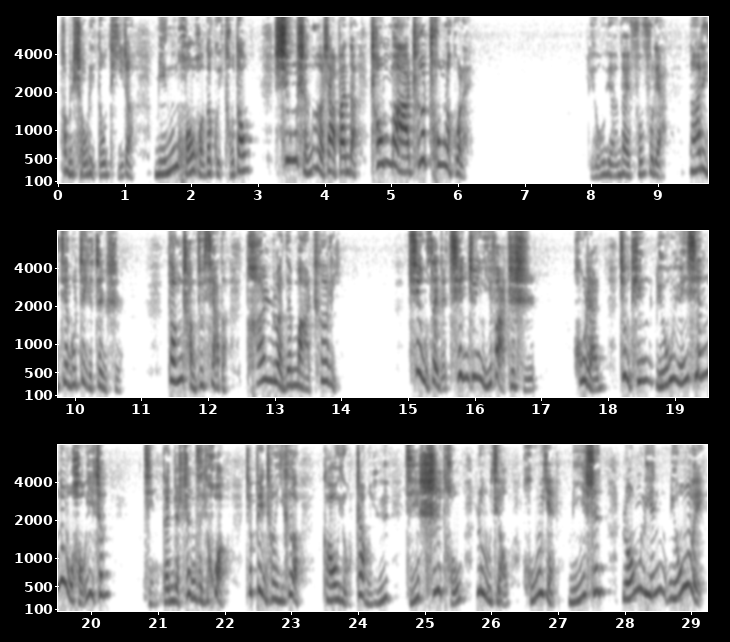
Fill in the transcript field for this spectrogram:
他们手里都提着明晃晃的鬼头刀，凶神恶煞般的朝马车冲了过来。刘员外夫妇俩哪里见过这个阵势？当场就吓得瘫软在马车里。就在这千钧一发之时，忽然就听刘云仙怒吼一声，紧跟着身子一晃，就变成一个高有丈余、集狮头、鹿角、虎眼、迷身、龙鳞、牛尾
